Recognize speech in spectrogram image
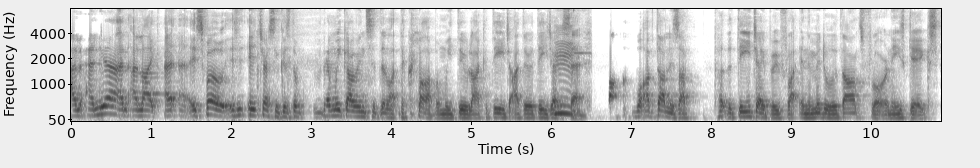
And, and yeah and, and like it's well it's interesting because the, then we go into the like the club and we do like a dj i do a dj mm. set. What i've done is i've put the DJ booth like in the middle of the dance floor in these gigs,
